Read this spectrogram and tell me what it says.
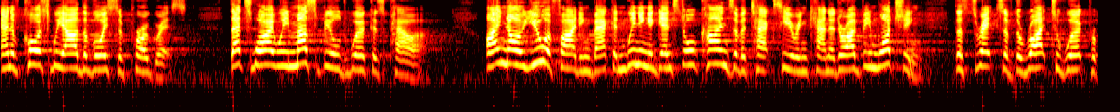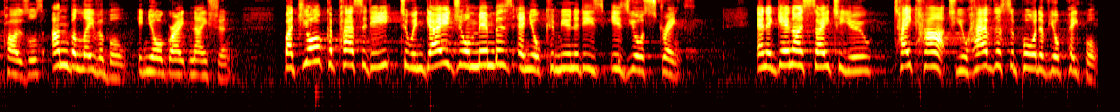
And of course, we are the voice of progress. That's why we must build workers' power. I know you are fighting back and winning against all kinds of attacks here in Canada. I've been watching the threats of the right to work proposals unbelievable in your great nation. But your capacity to engage your members and your communities is your strength. And again, I say to you, take heart. You have the support of your people.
